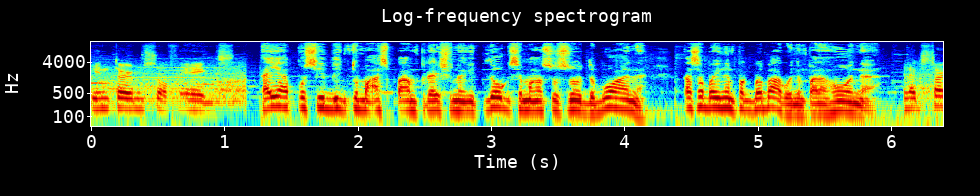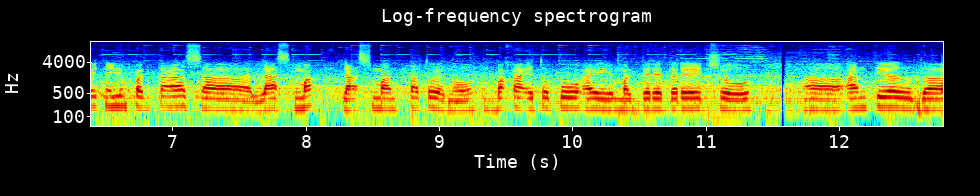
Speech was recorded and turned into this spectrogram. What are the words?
in terms of eggs. Kaya posibleng tumaas pa ang presyo ng itlog sa mga susunod na buwan kasabay ng pagbabago ng panahon. Nag-start na yung pagtaas sa last month, last month pa to, no? Baka ito po ay magdire-diretso ah, until the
